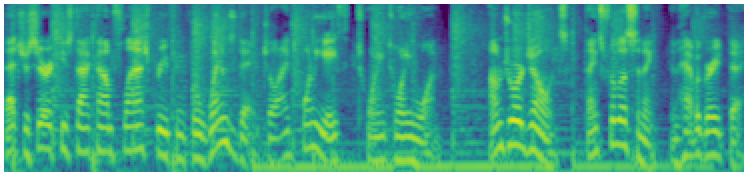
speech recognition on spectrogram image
That's your Syracuse.com flash briefing for Wednesday, July 28th, 2021. I'm George Owens. Thanks for listening and have a great day.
